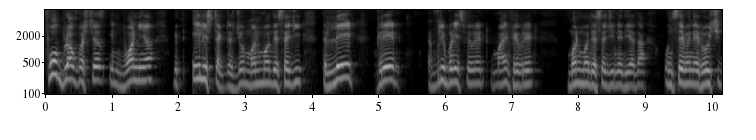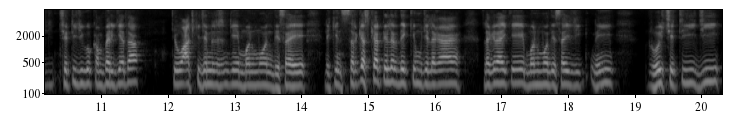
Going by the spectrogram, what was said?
four blockbusters in one year with A list actor जो Manmohan Desai ji the late great everybody's favourite my favourite Manmohan Desai ji ने दिया था। उनसे मैंने रोहित शेट्टी जी को कंपेयर किया था कि वो आज की जनरेशन के मनमोहन देसाई है। लेकिन सर्कस का ट्रेलर देख के मुझे लगा लग रहा है कि मनमोहन देसाई जी नहीं, रोहित शेट्टी जी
